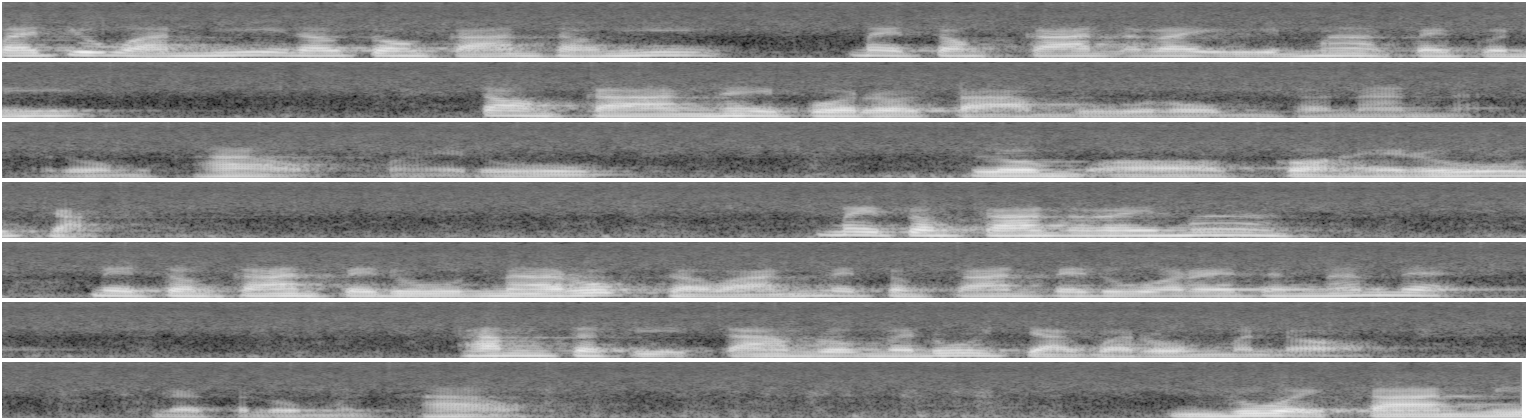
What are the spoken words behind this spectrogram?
ปัจจุบันนี้เราต้องการเท่านี้ไม่ต้องการอะไรอื่นมากไปกว่านี้ ต้องการให้พวกเราตามดูลมเท่านั้นลมเข้าก็ให้รู้ ลมออกก็ให้รู้จัก ไม่ต้องการอะไรมาก ไม่ต้องการไปดูนรกสวรรค์ ไม่ต้องการไปดูอะไรทั้งนั้นเนี่ยทำสติตามลมมารู้จากบารมมันออก แล้วลมมันเข้าด้วยการมี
